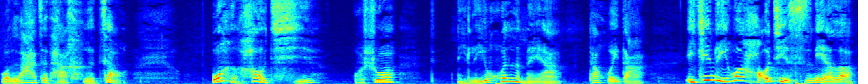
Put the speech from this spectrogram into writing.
我拉着他合照，我很好奇，我说：“你离婚了没啊？”他回答：“已经离婚好几十年了，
